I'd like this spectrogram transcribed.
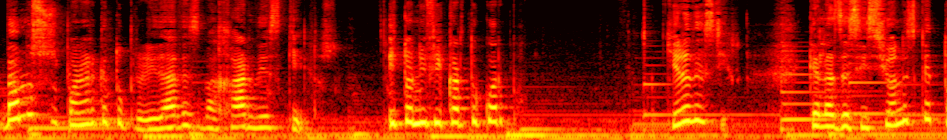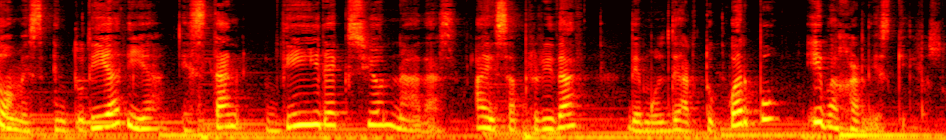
Vamos a suponer que tu prioridad es bajar 10 kilos y tonificar tu cuerpo. Quiere decir que las decisiones que tomes en tu día a día están direccionadas a esa prioridad de moldear tu cuerpo y bajar 10 kilos.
